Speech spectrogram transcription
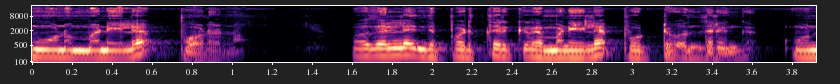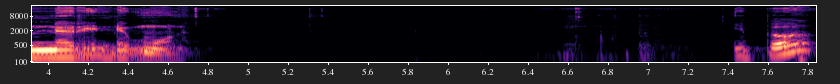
மூணு மணியில் போடணும். முதல்ல இந்த படுத்திருக்கிற மணியில் போட்டு வந்துடுங்க ஒன்று ரெண்டு மூணு. இப்போது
